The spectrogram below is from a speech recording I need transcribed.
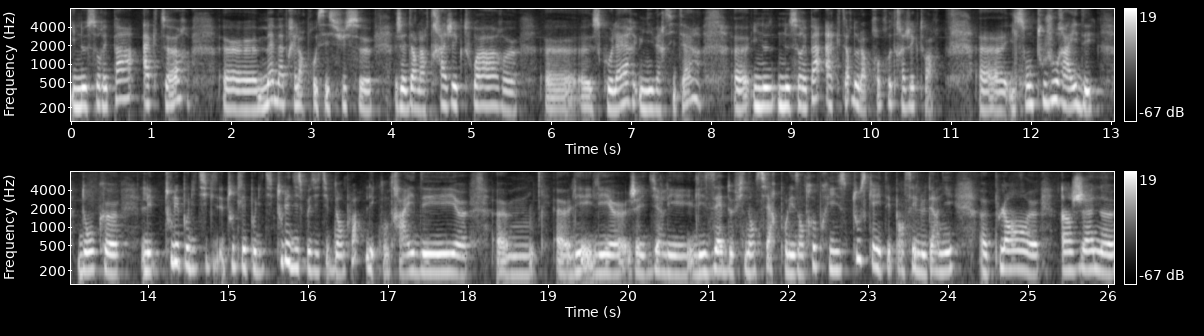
Ils ne seraient pas acteurs, euh, même après leur processus, j'allais dire leur trajectoire scolaire, universitaire, ils ne, seraient pas acteurs de leur propre trajectoire. ils sont toujours à aider. Donc, tous les politiques, tous les dispositifs d'emploi, les contrats aidés, les, j'allais dire les, les aides financières pour les entreprises, tout ce qui a été pensé le dernier euh, plan, euh, un jeune, euh,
